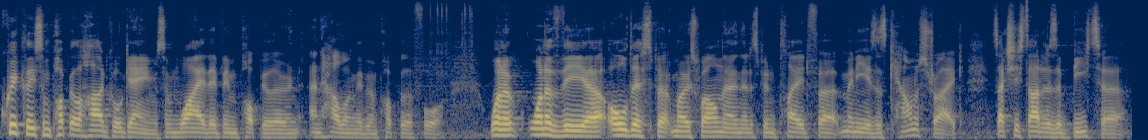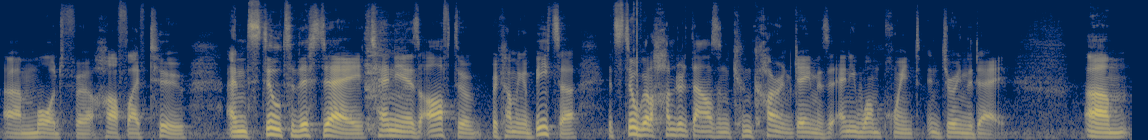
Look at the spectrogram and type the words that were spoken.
quickly some popular hardcore games and why they've been popular and, and how long they've been popular for. One of, one of the uh, oldest but most well-known that has been played for many years is Counter-Strike. It's actually started as a beta um, mod for Half-Life 2. And still to this day, 10 years after becoming a beta, it's still got 100,000 concurrent gamers at any one point in, during the day. Um,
